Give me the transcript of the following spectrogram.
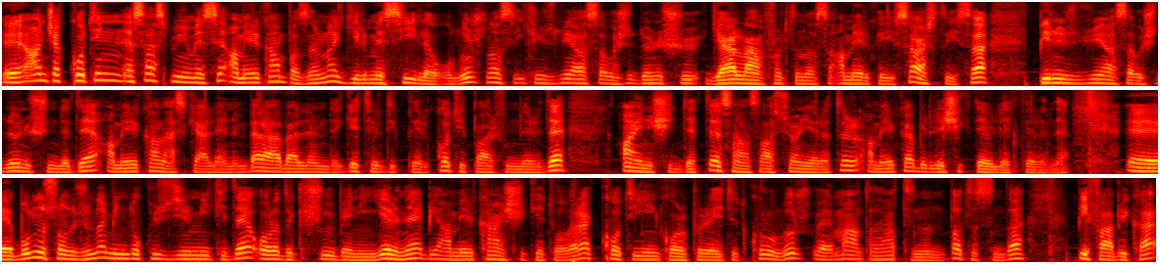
E, ancak Coty'nin esas büyümesi Amerikan pazarına girmesiyle olur. Nasıl 2. Dünya Savaşı dönüşü Gerlan fırtınası Amerika'yı sarstıysa 1. Dünya Savaşı dönüşünde de Amerikan askerlerinin beraberlerinde getirdikleri Coty parfümleri de aynı şiddette sansasyon yaratır Amerika Birleşik Devletleri'nde. E, bunun sonucunda 1922'de oradaki şubenin yerine bir Amerikan şirketi olarak Coty Incorporated kurulur ve Manhattan'ın batısında bir fabrika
